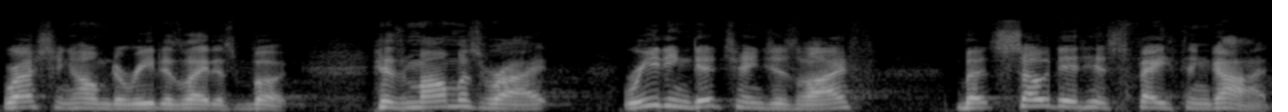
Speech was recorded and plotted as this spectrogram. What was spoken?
rushing home to read his latest book. His mom was right. Reading did change his life, but so did his faith in God.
